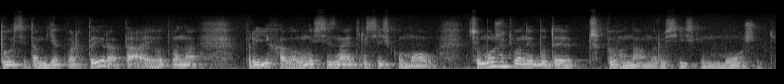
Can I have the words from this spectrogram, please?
досі там є квартира, та і от вона приїхала. Вони всі знають російську мову. Чи можуть вони бути шпигунами російськими? Можуть.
